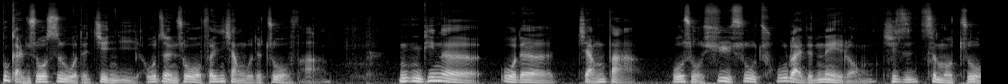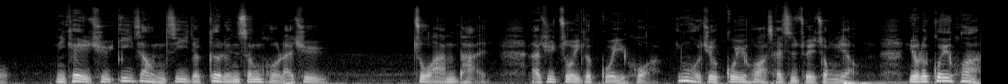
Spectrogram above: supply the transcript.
不敢说是我的建议，我只能说我分享我的做法。你你听了我的讲法，我所叙述出来的内容，其实怎么做？你可以去依照你自己的个人生活来去做安排，来去做一个规划，因为我觉得规划才是最重要的。有了规划，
